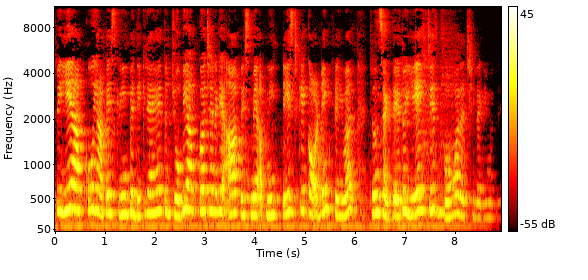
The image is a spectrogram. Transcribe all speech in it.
तो ये आपको यहाँ पे स्क्रीन पे दिख रहे हैं। तो जो भी आपको अच्छा लगे, आप इसमें अपनी टेस्ट के अकॉर्डिंग फ्लेवर चुन सकते हैं। तो ये चीज़ बहुत अच्छी लगी मुझे।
